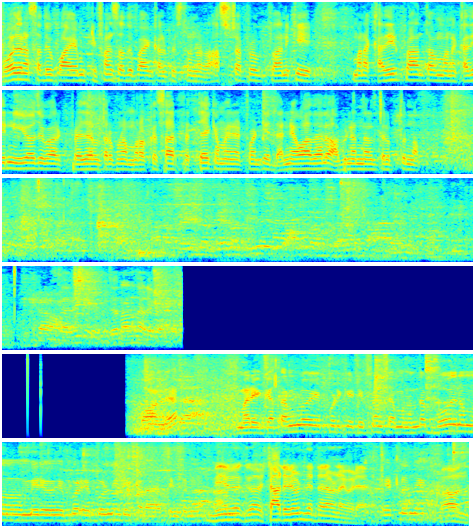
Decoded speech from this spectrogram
భోజన సదుపాయం టిఫిన్ సదుపాయం కల్పిస్తున్న రాష్ట్ర ప్రభుత్వానికి మన కదిరి ప్రాంతం మన కదిరి నియోజకవర్గ ప్రజల తరపున మరొకసారి ప్రత్యేకమైనటువంటి ధన్యవాదాలు అభినందనలు తెలుపుతున్నాం బాగుంది మరి గతంలో ఇప్పటికి డిఫరెన్స్ ఏమైనా ఉందా? భోజనం మీరు ఎప్పుడు ఎప్పటి నుండి ఇక్కడ తింటున్నారు? మేము స్టార్ట్ అయిన తింటానే ఉన్నాం ఇక్కడ. ఎట్లుంది? బాగుంది.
